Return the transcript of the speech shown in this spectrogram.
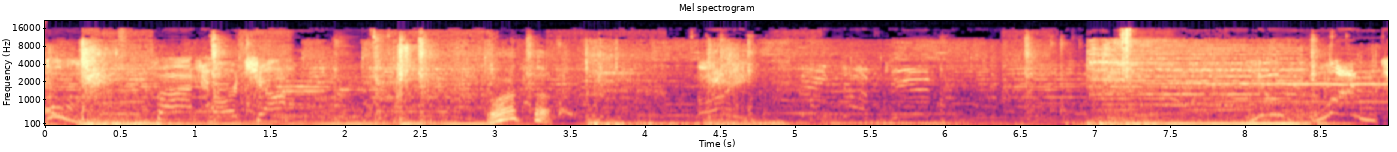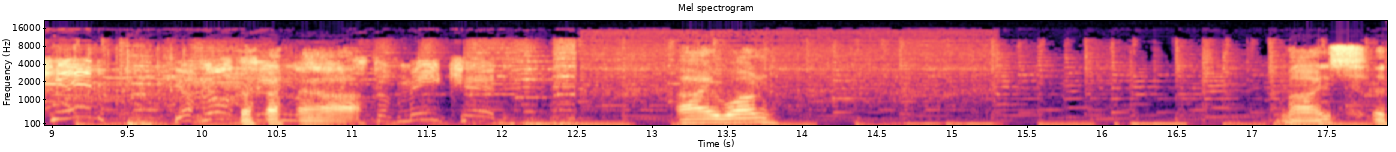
Oof, that hurt ya. What the? Me. I won. Nice.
